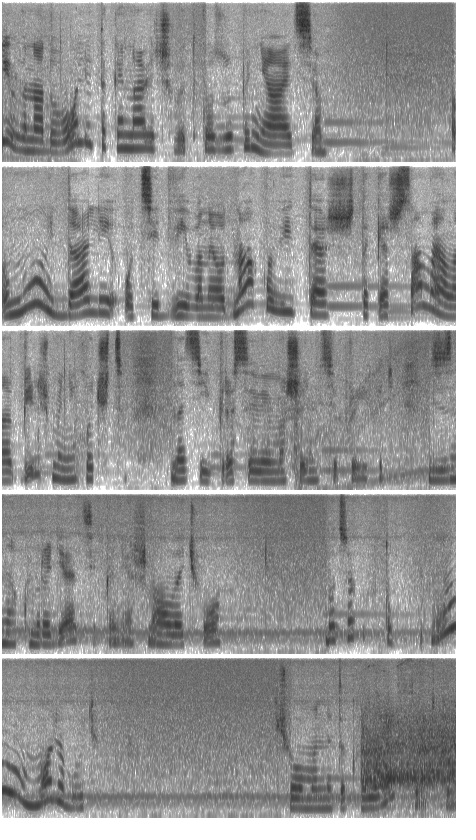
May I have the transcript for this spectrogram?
І вона доволі таки навіть швидко зупиняється. Ну і далі оці дві вони однакові, теж таке ж саме, але більш мені хочеться на цій красивій машинці проїхати. Зі знаком радіації, звісно, але чого? Бо це? Ну, може бути. Чого в мене так стоїть.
